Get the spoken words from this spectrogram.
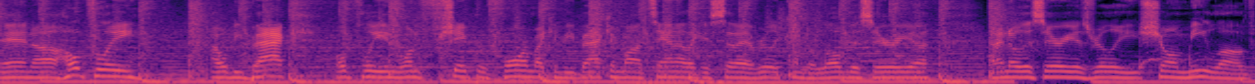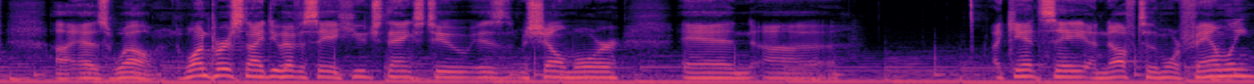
And uh, hopefully, I will be back. Hopefully, in one shape or form, I can be back in Montana. Like I said, I really come to love this area. I know this area has really shown me love uh, as well. One person I do have to say a huge thanks to is Michelle Moore. And uh, I can't say enough to the Moore family,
